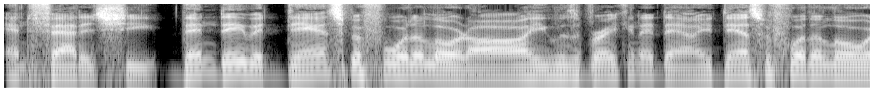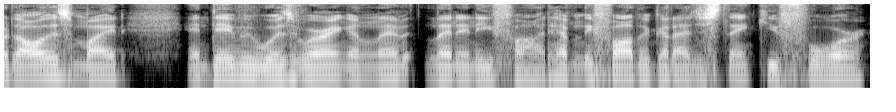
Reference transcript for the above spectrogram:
and fatted sheep. Then David danced before the Lord. Oh, he was breaking it down. He danced before the Lord with all his might, and David was wearing a linen ephod. Heavenly Father, God, I just thank you for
